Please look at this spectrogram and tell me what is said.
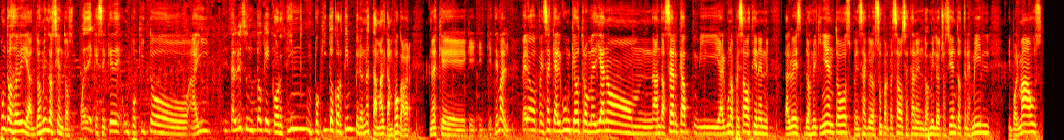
Puntos de vida, 2200. Puede que se quede un poquito ahí. Tal vez un toque cortín, un poquito cortín, pero no está mal tampoco. A ver, no es que, esté mal. Pero pensá que algún que otro mediano mm, anda cerca y algunos pesados tienen tal vez 2500. Pensá que los super pesados están en 2800, 3000, tipo el mouse.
